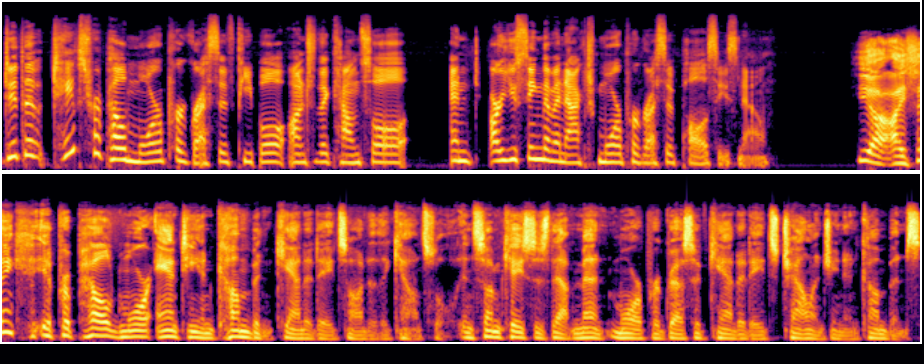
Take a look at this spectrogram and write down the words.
Did the tapes propel more progressive people onto the council? And are you seeing them enact more progressive policies now? Yeah, I think it propelled more anti incumbent candidates onto the council. In some cases, that meant more progressive candidates challenging incumbents.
